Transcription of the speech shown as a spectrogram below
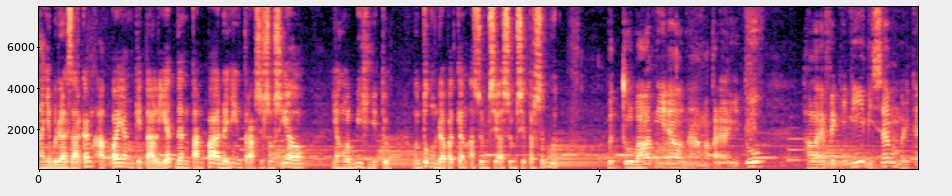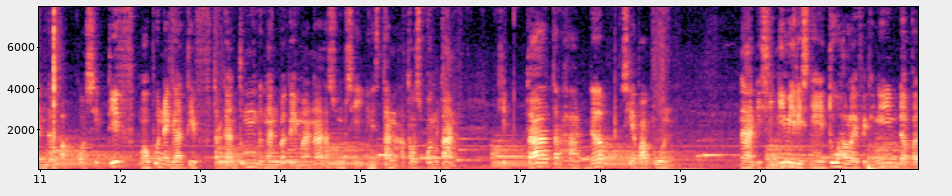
hanya berdasarkan apa yang kita lihat dan tanpa adanya interaksi sosial yang lebih gitu untuk mendapatkan asumsi-asumsi tersebut. Betul banget nih El. Nah, maka dari itu halo efek ini bisa memberikan dampak positif maupun negatif tergantung dengan bagaimana asumsi instan atau spontan kita terhadap siapa pun. Nah, di sini mirisnya itu halo efek ini dapat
